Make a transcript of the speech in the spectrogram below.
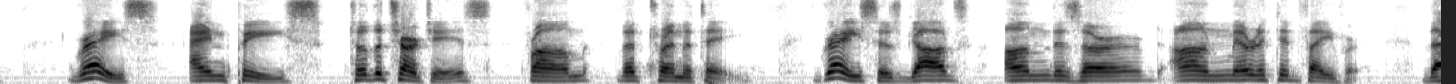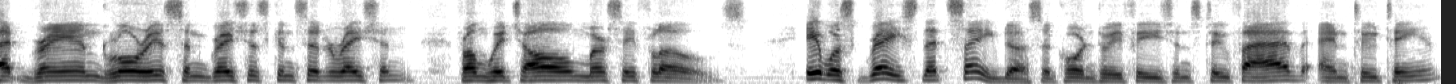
Grace and peace to the churches from the Trinity. Grace is God's undeserved, unmerited favor, that grand, glorious, and gracious consideration from which all mercy flows. It was grace that saved us, according to Ephesians 2.5 and 2.10.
